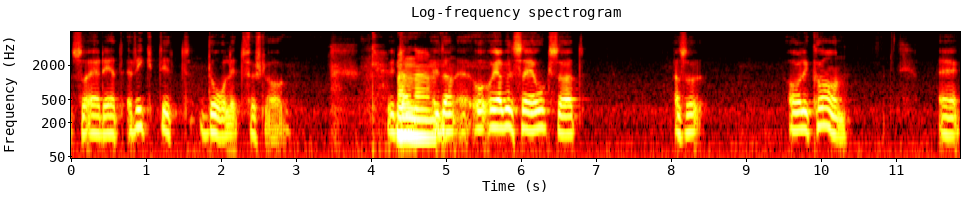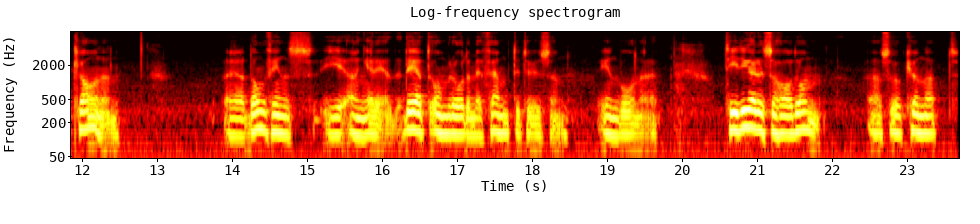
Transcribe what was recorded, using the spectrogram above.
Så är det ett riktigt dåligt förslag. Utan, Men, ehm, utan, och, och jag vill säga också att alltså Ali Khan, eh, klanen. Eh, de finns i Angered. Det är ett område med 50 000 invånare. Tidigare så har de alltså kunnat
